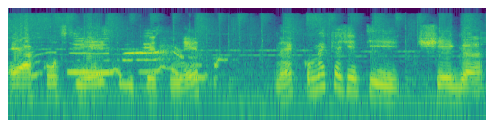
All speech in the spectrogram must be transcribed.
é a consciência do crescimento, né, como é que a gente chega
